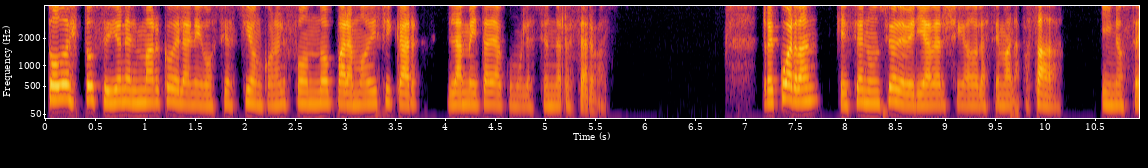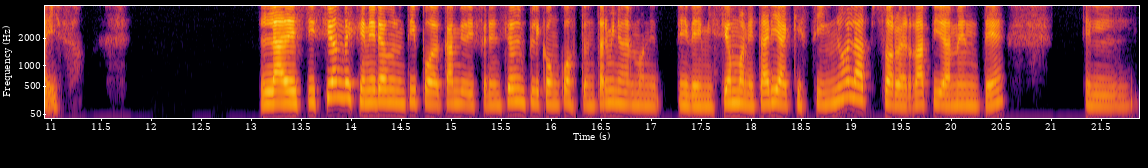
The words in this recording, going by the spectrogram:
Todo esto se dio en el marco de la negociación con el fondo para modificar la meta de acumulación de reservas. Recuerdan que ese anuncio debería haber llegado la semana pasada y no se hizo. La decisión de generar un tipo de cambio diferenciado implica un costo en términos de, eh, de, emisión monetaria que si no la absorbe rápidamente el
